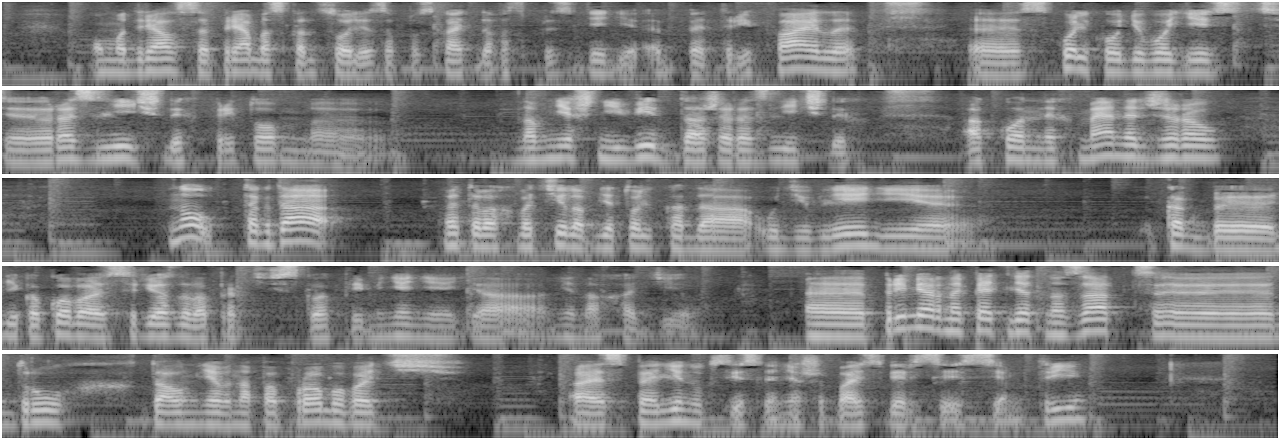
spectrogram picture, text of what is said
умудрялся прямо с консоли запускать до воспроизведения MP3 файлы. Э, сколько у него есть э, различных, притом э, на внешний вид даже различных оконных менеджеров. Ну, тогда этого хватило мне только до удивления. Как бы никакого серьезного практического применения я не находил. Примерно 5 лет назад друг дал мне на попробовать ASP Linux, если не ошибаюсь, версия 7.3.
